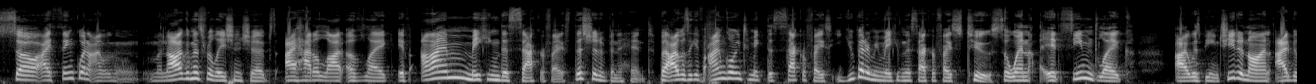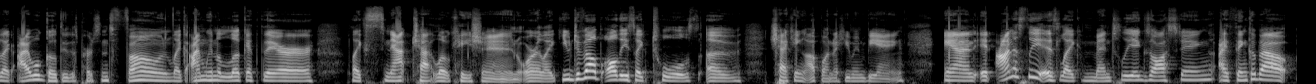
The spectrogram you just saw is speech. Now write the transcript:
So I think when I was in monogamous relationships, I had a lot of like, if I'm making this sacrifice, this should have been a hint, but I was like, if I'm going to make this sacrifice, you better be making this sacrifice too. So when it seemed like I was being cheated on, I'd be like, I will go through this person's phone. Like, I'm going to look at their like Snapchat location or like you develop all these like tools of checking up on a human being. And it honestly is like mentally exhausting. I think about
